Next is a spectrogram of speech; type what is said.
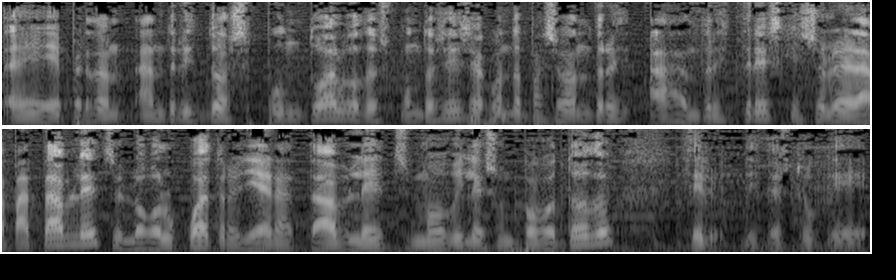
eh, perdón, Android 2 punto algo, 2.6, a cuando pasó Android, a Android 3, que solo era para tablets, luego el 4 ya era tablets, móviles, un poco todo. Es decir, dices tú que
